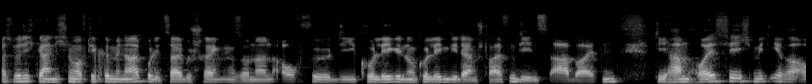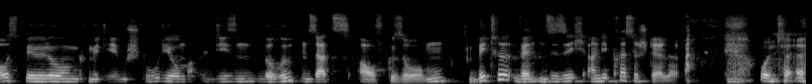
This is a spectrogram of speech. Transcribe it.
Das würde ich gar nicht nur auf die Kriminalpolizei beschränken, sondern auch für die Kolleginnen und Kollegen, die da im Streifendienst arbeiten. Die haben häufig mit ihrer Ausbildung, mit ihrem Studium diesen berühmten Satz aufgesogen. Bitte wenden Sie sich an die Pressestelle. Und äh,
